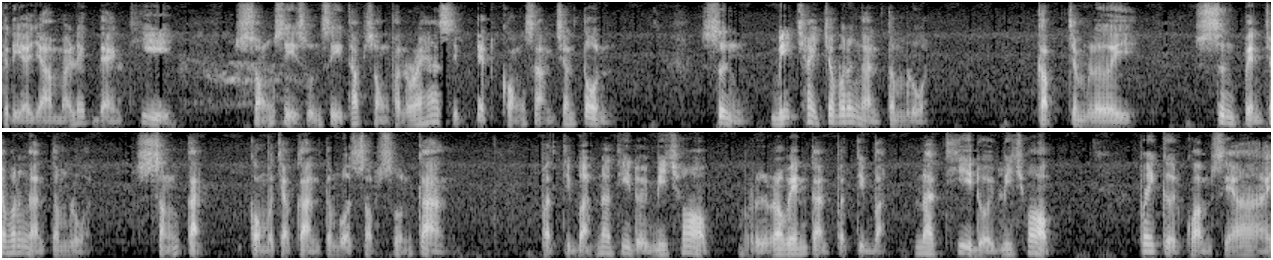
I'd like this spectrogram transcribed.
คดีอาญาหมายเลขแดงที่ 2404ทับ2551 ของศาลชั้นต้น ซึ่งมิใช่เจ้าพนักงานตำรวจ กับจำเลย ซึ่งเป็นเจ้าพนักงานตำรวจ สังกัดกองบัญชาการตำรวจสอบสวนกลาง ปฏิบัติหน้าที่โดยมิชอบ หรือระเว้นการปฏิบัติหน้าที่โดยมิชอบ เพื่อให้เกิดความเสียหาย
